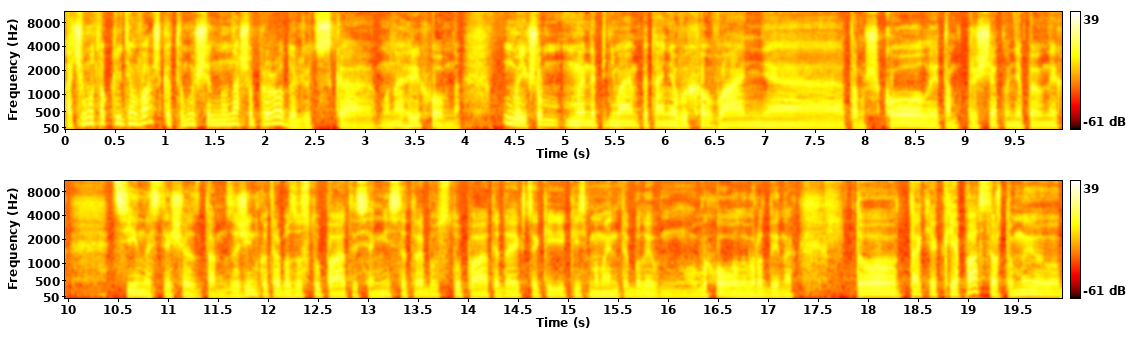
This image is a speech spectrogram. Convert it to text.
А чому так людям важко? Тому що ну, наша природа людська, вона гріховна. Ну, якщо ми не піднімаємо питання виховання, там, школи, там, прищеплення певних цінностей, що там за жінку треба заступатися, місце треба вступати, да, як якісь моменти були ну, виховували в родинах. То так як я пастор, то ми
